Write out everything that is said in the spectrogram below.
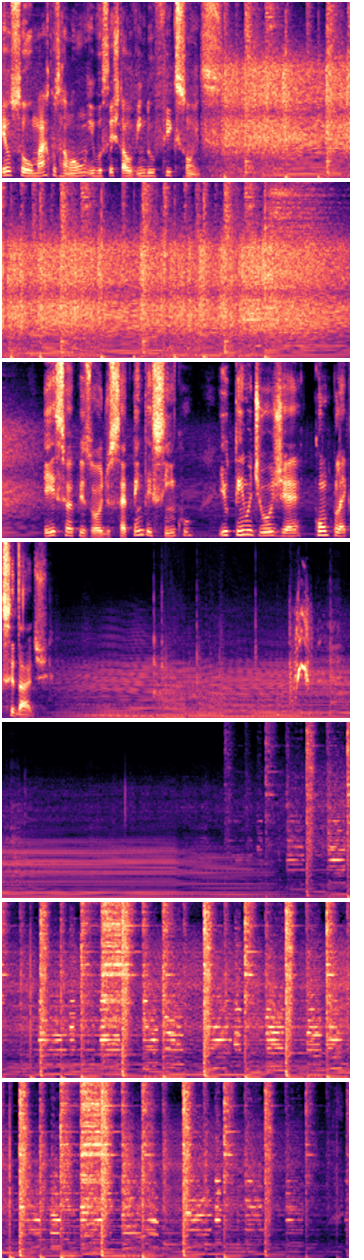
Eu sou o Marcos Ramon e você está ouvindo Ficções. Esse é o episódio 75 e o tema de hoje é complexidade.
